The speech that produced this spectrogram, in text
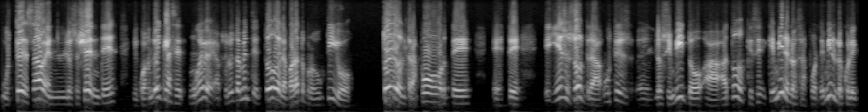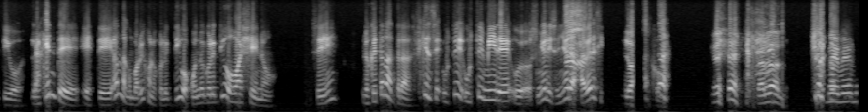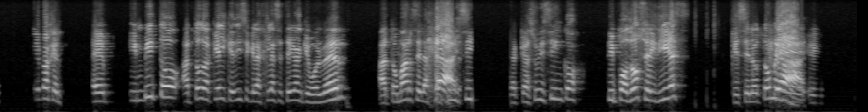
Ustedes saben, los oyentes, que cuando hay clases mueve absolutamente todo el aparato productivo, todo el transporte, este, y eso es otra. Ustedes eh, los invito a, todos que, se, que miren los transportes, miren los colectivos. La gente este, anda con barbijo en los colectivos cuando el colectivo va lleno, ¿sí? Los que están atrás, fíjense, usted, usted mire, señor y señora, a ver si lo Perdón. me, imagen, eh, invito a todo aquel que dice que las clases tengan que volver a tomarse las Kazui 5, tipo 12 y 10, que se lo tome eh,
